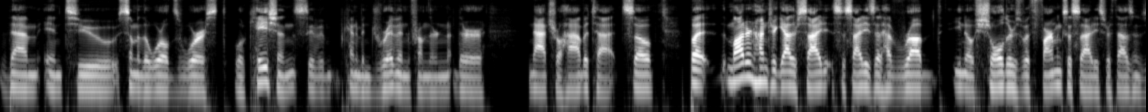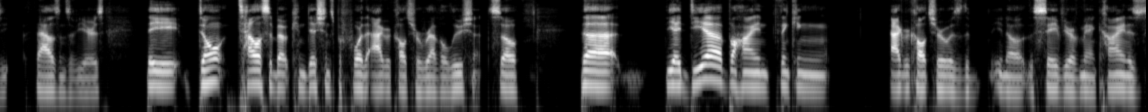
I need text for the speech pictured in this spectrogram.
them into some of the world's worst locations, they've kind of been driven from their their natural habitat. So but modern hunter gatherer societies that have rubbed you know shoulders with farming societies for thousands thousands of years they don't tell us about conditions before the agricultural revolution. So the the idea behind thinking agriculture was the you know the savior of mankind is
